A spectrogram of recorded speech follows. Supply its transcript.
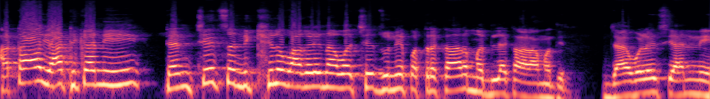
आता या ठिकाणी त्यांचेच निखिल वागळे नावाचे जुने पत्रकार मधल्या काळामधील ज्यावेळेस यांनी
